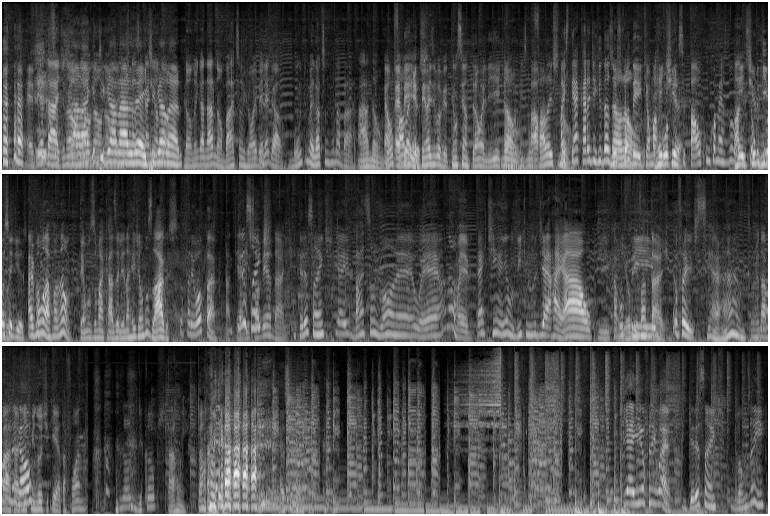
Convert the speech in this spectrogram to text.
É verdade, não, Caraca, não, não, te não, enganaram, a gente tá velho, te não. enganaram. Não, não enganaram não, Barra de São João é bem legal. Muito melhor que São João da Barra. Ah, não. é, Não é fala bem, é isso. bem mais envolvido. Tem um centrão ali, aquela Não, rua principal. não fala isso Mas não. tem a cara de Rio das Ostras Não, que eu odeio, que é uma rua Retira. principal com comércio do lado. Isso é Retiro o que você disse. Aí vamos lá, falando, não, temos uma casa ali na região dos lagos. Eu falei, opa, Até aí só interessante. verdade. Interessante. E aí, Barra de São João, né? Eu é. Ah, não, é pertinho aí, uns 20 minutos de Arraial, de Cabo Aí eu vi Frio. vantagem. Eu falei, será? São João da Ah, Barra tá legal. 20 minutos de quê? Tá fone? Não, de Campos. Tá ruim. Tá ruim. É assim mesmo. e aí eu falei, ué, interessante, vamos aí.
